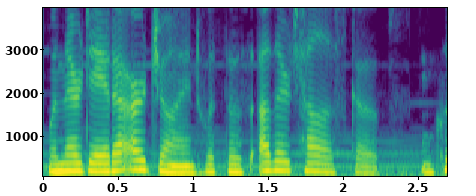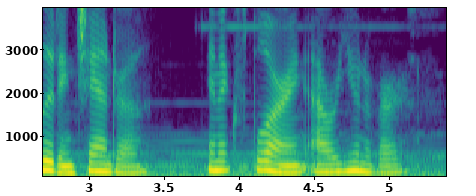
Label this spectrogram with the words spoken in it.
when their data are joined with those other telescopes, including Chandra, in exploring our universe.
